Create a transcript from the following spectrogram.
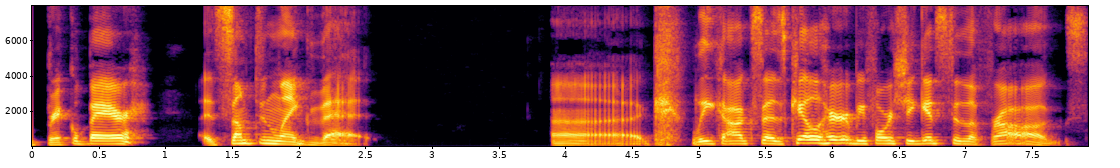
Bricklebear? It's something like that. Uh, Lee Cox says, "Kill her before she gets to the frogs."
